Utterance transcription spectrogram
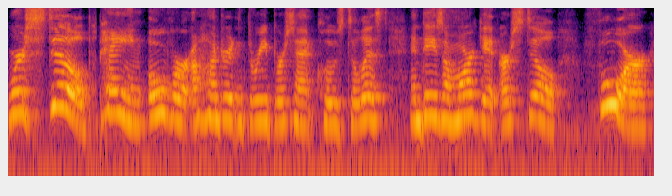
We're still paying over 103% close to list, and days on market are still four.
